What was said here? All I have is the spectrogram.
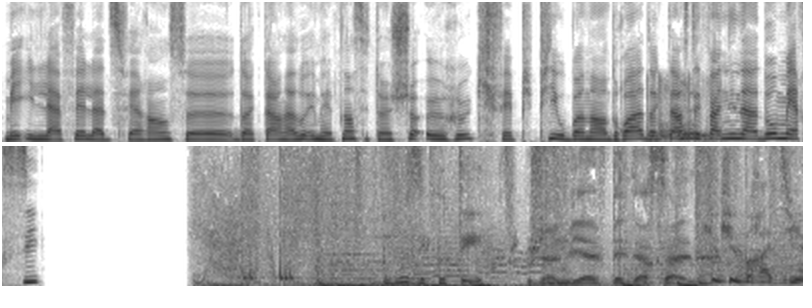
Mais il l'a fait, la différence, euh, docteur Nadeau. Et maintenant, c'est un chat heureux qui fait pipi au bon endroit. Docteur Mmh. Stéphanie Nadeau, merci. Vous écoutez Geneviève Peterson. Cube Radio.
